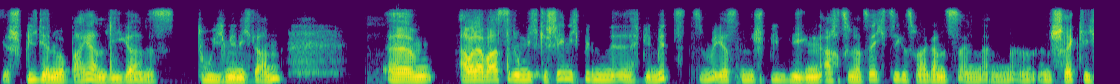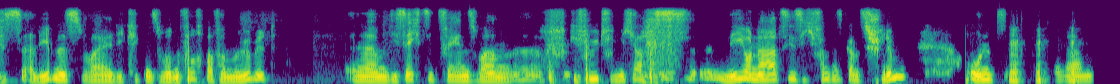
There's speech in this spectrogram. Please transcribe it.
ihr spielt ja nur Bayernliga, das tue ich mir nicht an. Ähm, aber da war es dann um mich geschehen. Ich bin, äh, ich bin mit zum ersten Spiel gegen 1860. Es war ganz ein, ein, ein schreckliches Erlebnis, weil die Kickers wurden furchtbar vermöbelt. Ähm, die 60-Fans waren äh, gefühlt für mich alles Neonazis. Ich fand das ganz schlimm. Und ähm,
